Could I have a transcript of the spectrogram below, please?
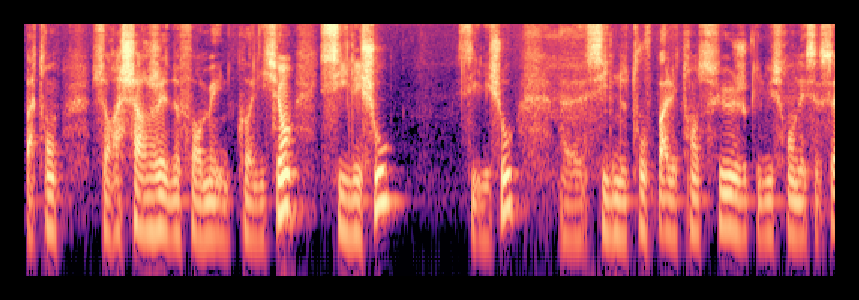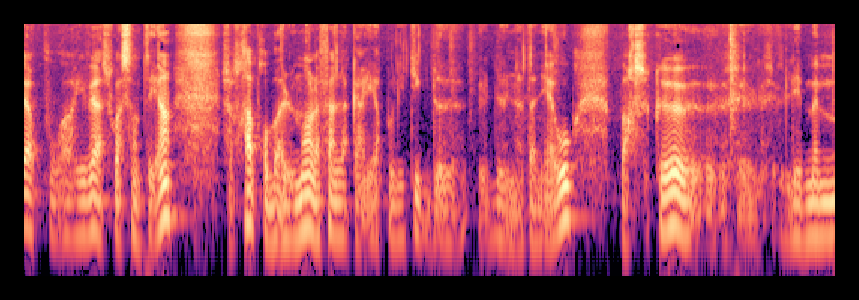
patron sera chargé de former une coalition, s'il échoue, s'il échoue, s'il ne trouve pas les transfuges qui lui seront nécessaires pour arriver à 61, ce sera probablement la fin de la carrière politique de, de Netanyahou, parce que euh, les, mêmes,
